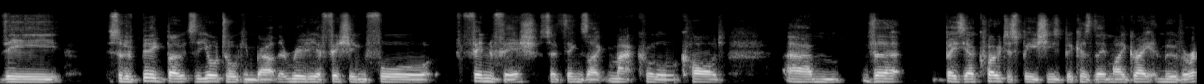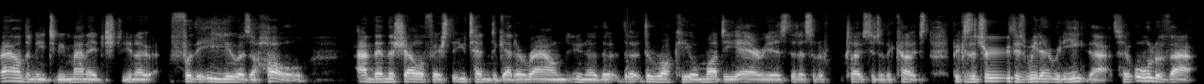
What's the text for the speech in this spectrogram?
the sort of big boats that you're talking about that really are fishing for fin fish, so things like mackerel or cod, um, that basically are quota species because they migrate and move around and need to be managed, you know, for the EU as a whole. And then the shellfish that you tend to get around, you know, the, the the rocky or muddy areas that are sort of closer to the coast. Because the truth is, we don't really eat that. So all of that,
